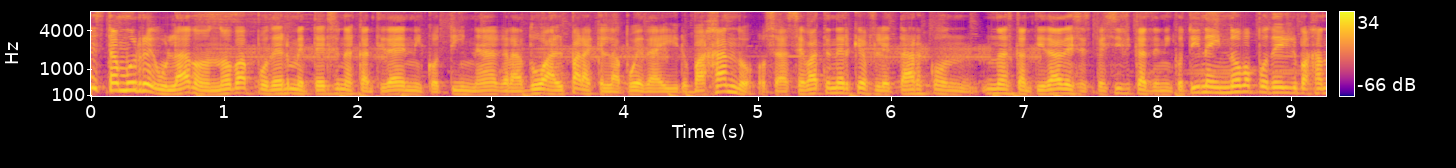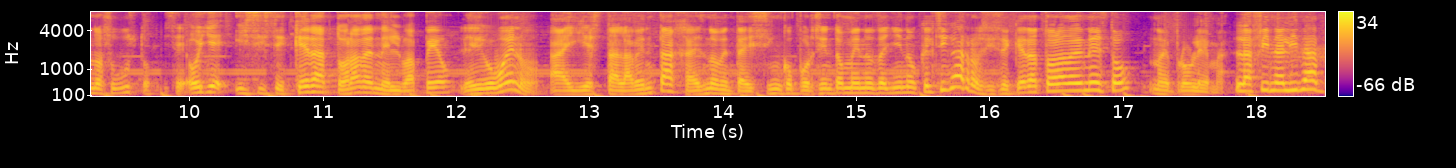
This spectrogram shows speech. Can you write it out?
está muy regulado, no va a poder meterse una cantidad de nicotina gradual para que la pueda ir bajando. O sea, se va a tener que fletar con unas cantidades específicas de nicotina y no va a poder ir bajando a su gusto. Dice, oye, ¿y si se queda atorada en el vapeo? Le digo, bueno, ahí está la ventaja, es 95% menos dañino que el cigarro. Si se queda atorada en esto, no hay problema. La finalidad,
